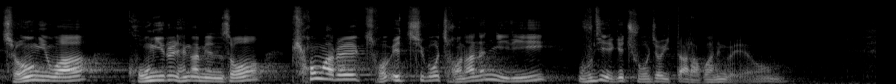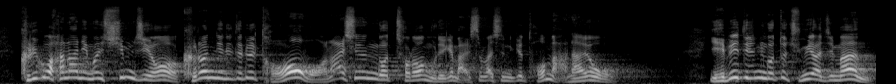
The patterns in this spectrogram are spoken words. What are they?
정의와 공의를 행하면서 평화를 외치고 전하는 일이 우리에게 주어져 있다라고 하는 거예요. 그리고 하나님은 심지어 그런 일들을 더 원하시는 것처럼 우리에게 말씀하시는 게 더 많아요. 예배 드리는 것도 중요하지만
